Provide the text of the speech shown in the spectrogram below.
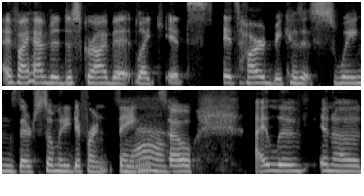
if I have to describe it, like it's it's hard because it swings. There's so many different things. Yeah. So I live in a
